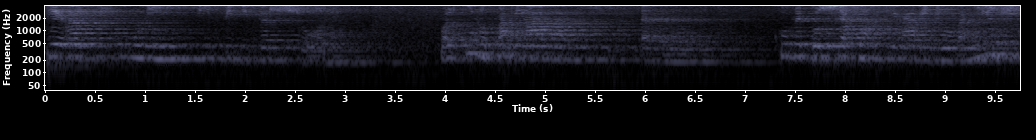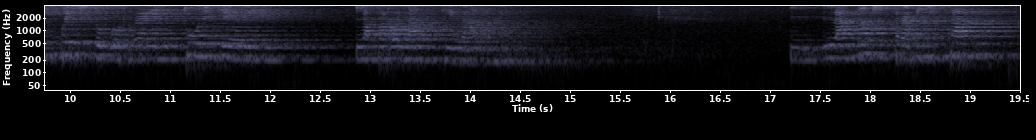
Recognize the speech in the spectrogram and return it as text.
per alcuni tipi di persone. Qualcuno parlava di eh, come possiamo attirare i giovani. Io su questo vorrei togliere la parola attirare. La nostra vita,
